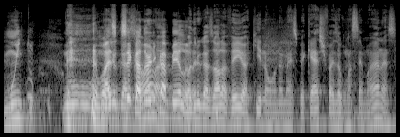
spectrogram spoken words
Muito. O, o Mais que secador de cabelo, O né? Rodrigo Gazola veio aqui no, no MSPcast faz algumas semanas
